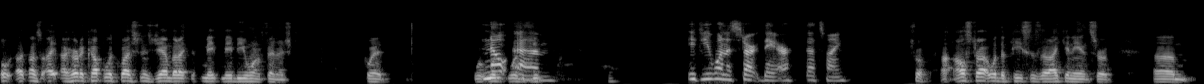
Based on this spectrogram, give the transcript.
Oh, I, I heard a couple of questions, Jen, but I, may, maybe you weren't finished. Go ahead. Where- no, where- where did you- um, if you want to start there, that's fine. Sure. I'll start with the pieces that I can answer. Um,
